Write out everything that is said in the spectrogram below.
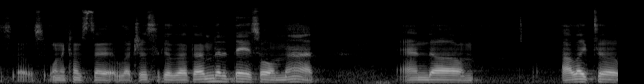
So, so when it comes to electricity, because at the end of the day, it's all math. And um, I like to.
